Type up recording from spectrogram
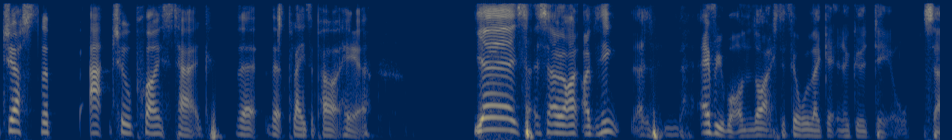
just the actual price tag that that plays a part here? Yeah, so, so I, I, think uh, everyone likes to feel they're getting a good deal. So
